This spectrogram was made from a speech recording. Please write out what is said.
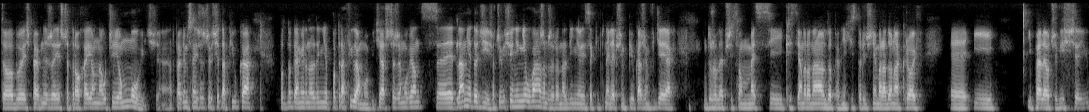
to byłeś pewny, że jeszcze trochę i on nauczy ją mówić. W pewnym sensie rzeczywiście ta piłka pod nogami Ronaldinho potrafiła mówić. Ja szczerze mówiąc, e, dla mnie do dziś, oczywiście nie, nie uważam, że Ronaldinho jest jakimś najlepszym piłkarzem w dziejach. Dużo lepsi są Messi, Cristiano Ronaldo, pewnie historycznie Maradona, Cruyff e, i, i Pele oczywiście.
